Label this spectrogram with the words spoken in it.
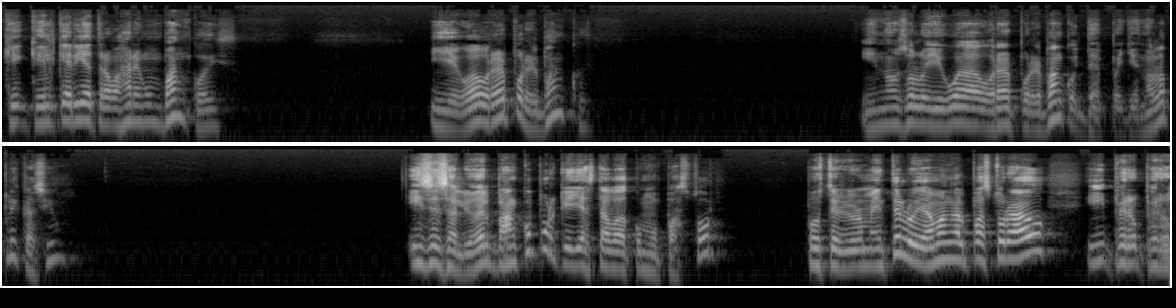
que, él quería trabajar en un banco? Y llegó a orar por el banco. Y no solo llegó a orar por el banco, después llenó la aplicación. Y se salió del banco porque ya estaba como pastor. Posteriormente lo llaman al pastorado, y, pero, pero,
